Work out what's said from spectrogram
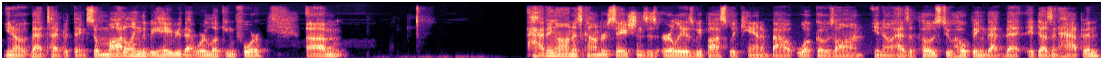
you know that type of thing. So modeling the behavior that we're looking for. Um, having honest conversations as early as we possibly can about what goes on you know as opposed to hoping that that it doesn't happen.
